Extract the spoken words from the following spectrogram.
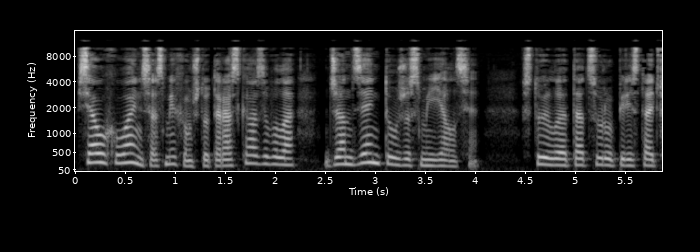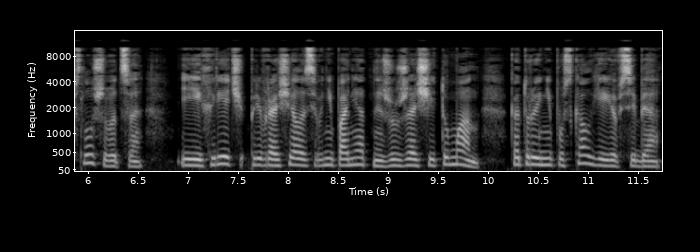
Сяо Хуань со смехом что-то рассказывала, Джан Дзянь тоже смеялся. Стоило Тацуру перестать вслушиваться, и их речь превращалась в непонятный жужжащий туман, который не пускал ее в себя,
